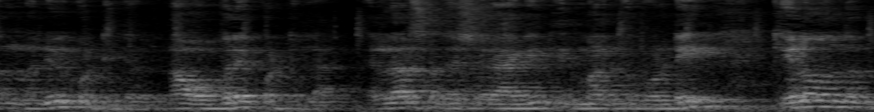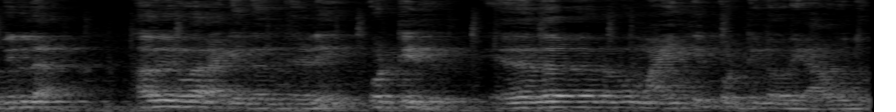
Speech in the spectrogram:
ಒಂದು ಮನವಿ ಕೊಟ್ಟಿದ್ದೆವು. ನಾವು ಒಬ್ಬರೇ ಕೊಟ್ಟಿಲ್ಲ. ಎಲ್ಲ ಸದಸ್ಯರಾಗಿ ತೀರ್ಮಾನ ತಗೊಂಡು ಕೆಲವೊಂದು ಬಿಲ್ ಅವ್ಯವಹಾರ ಆಗಿದೆ ಅಂತ ಹೇಳಿ ಕೊಟ್ಟಿದ್ವಿ ಏನಾದರೂ ನಮಗೆ ಮಾಹಿತಿ ಕೊಟ್ಟಿಲ್ಲ ಅವ್ರು ಯಾವುದು.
